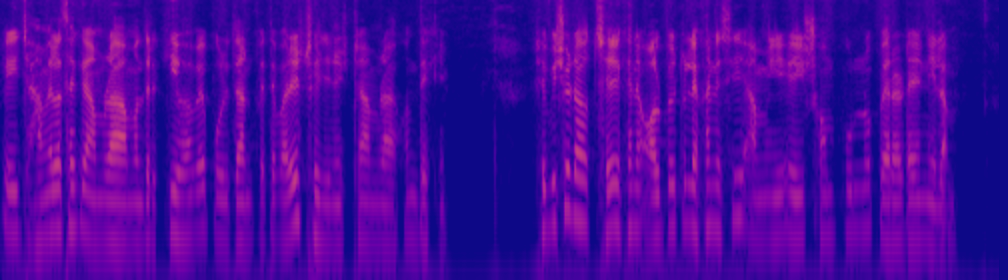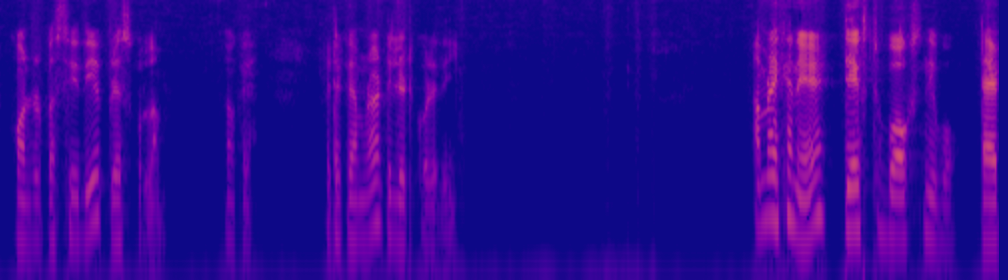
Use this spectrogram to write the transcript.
এই ঝামেলা থেকে আমরা আমাদের কীভাবে পরিত্রাণ পেতে পারি সেই জিনিসটা আমরা এখন দেখি। সে বিষয়টা হচ্ছে এখানে অল্প একটু লেখা নিছি আমি এই সম্পূর্ণ প্যারাটাই নিলাম। কন্ট্রোল প্লাস সি দিয়ে প্রেস করলাম। ওকে এটাকে আমরা ডিলিট করে দিই। আমরা এখানে টেক্সট বক্স নিব। টাইপ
